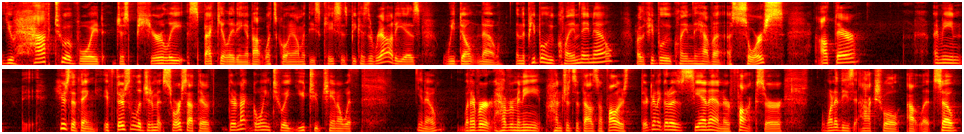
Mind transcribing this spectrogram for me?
you have to avoid just purely speculating about what's going on with these cases because the reality is we don't know. And the people who claim they know, or the people who claim they have a, a source out there, I mean, here's the thing if there's a legitimate source out there, they're not going to a YouTube channel with, you know, whatever, however many hundreds of thousands of followers, they're going to go to CNN or Fox or one of these actual outlets. So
